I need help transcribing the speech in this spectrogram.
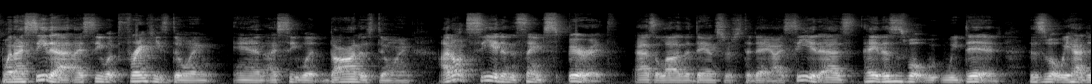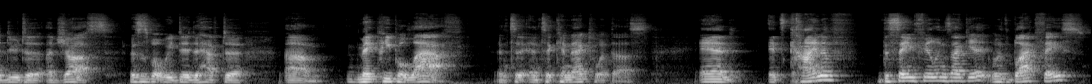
when I see that, I see what Frankie's doing and I see what Dawn is doing. I don't see it in the same spirit as a lot of the dancers today. I see it as, hey, this is what we did. This is what we had to do to adjust this is what we did to have to um, make people laugh and to and to connect with us. And it's kind of the same feelings I get with blackface.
